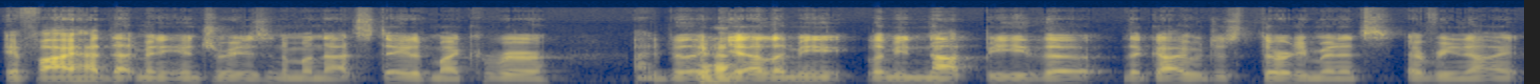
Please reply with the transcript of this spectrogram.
if I had that many injuries and I'm in that state of my career, I'd be like, yeah. yeah, let me let me not be the the guy who does 30 minutes every night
